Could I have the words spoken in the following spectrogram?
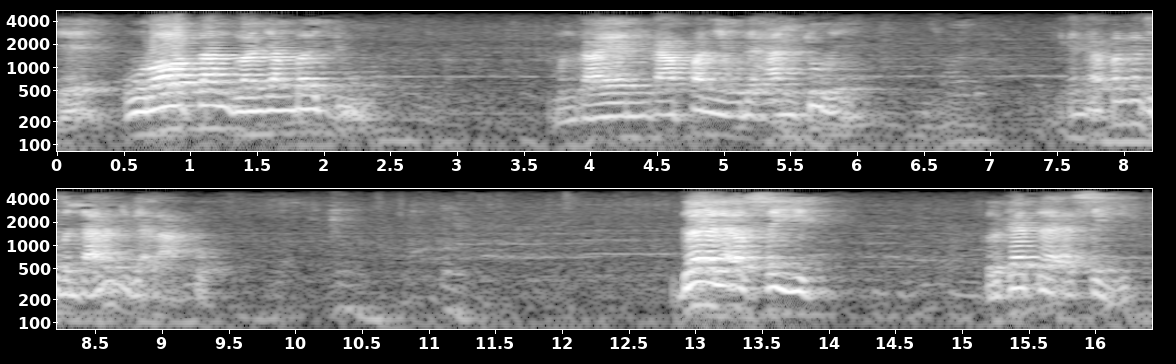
Ya, uratan, telanjang baju. Mengkain kapan yang udah hancur ya. Kapan kan sebentar juga lapuk. Gala as-sayyid berkata as-sayyid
